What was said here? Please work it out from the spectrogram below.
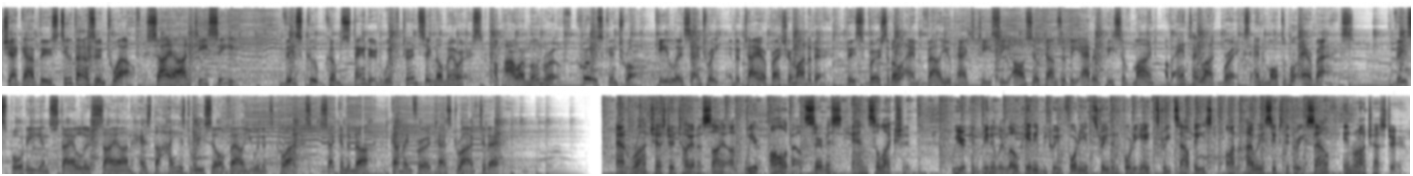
Check out this 2012 Scion TC. This coupe comes standard with turn signal mirrors, a power moonroof, cruise control, keyless entry, and a tire pressure monitor. This versatile and value-packed TC also comes with the added peace of mind of anti-lock brakes and multiple airbags. This sporty and stylish Scion has the highest resale value in its class, second to none. Come in for a test drive today. At Rochester Toyota Scion, we're all about service and selection. We are conveniently located between 40th Street and 48th Street Southeast on Highway 63 South in Rochester.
